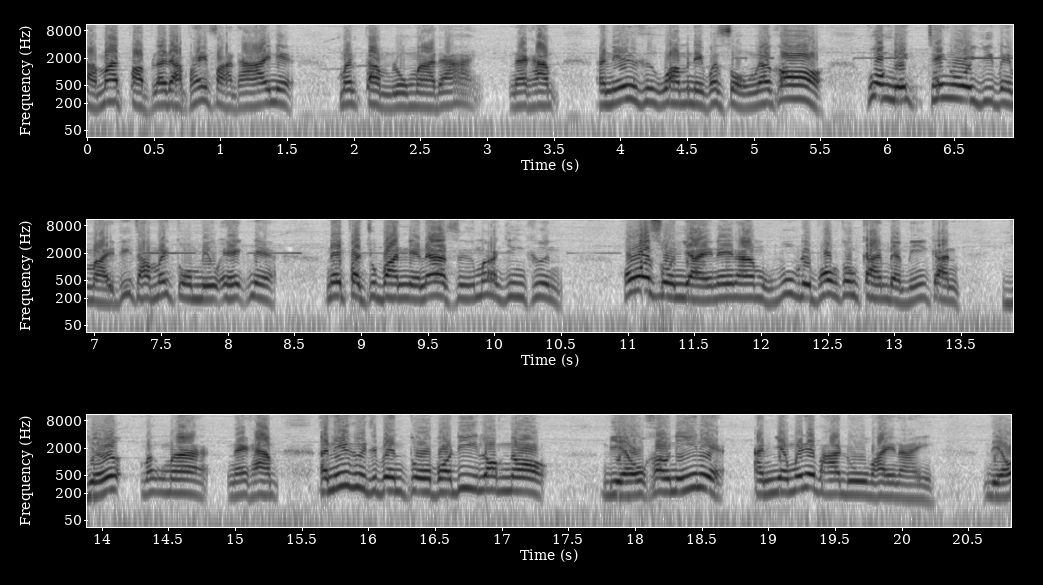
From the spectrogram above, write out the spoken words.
สามารถปรับระดับให้ฝ่าท้ายเนี่ยมันต่ำลงมาได้นะครับ อันนี้ก็คือความเป็นเอกประสงค์แล้วก็พวกนี้เทคโนโลยีใหม่ๆ ที่ทำให้ตัว m ิ X เนี่ยในปัจจุบันเนี่ยน่าซื้อมากยิ่งขึ้น เพราะว่าส่วนใหญ่ในนามของผู้บริโภคต้องการแบบนี้กัน เยอะมากๆนะครับ อันนี้คือจะเป็นตัวบอดี้รอบนอก เดี๋ยวคราวนี้เนี่ยอันยังไม่ได้พาดูภายใน เดี๋ยว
